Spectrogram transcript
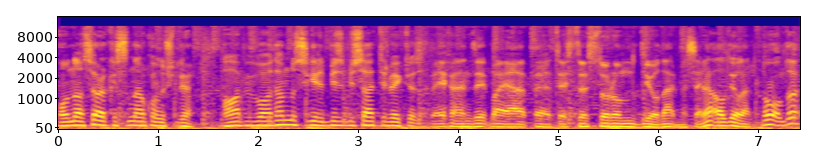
Ondan sonra arkasından konuşuluyor. Abi bu adam nasıl girdi? Biz bir saattir bekliyoruz. Beyefendi bayağı e, testosteronlu diyorlar mesela. Alıyorlar. Ne oldu?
